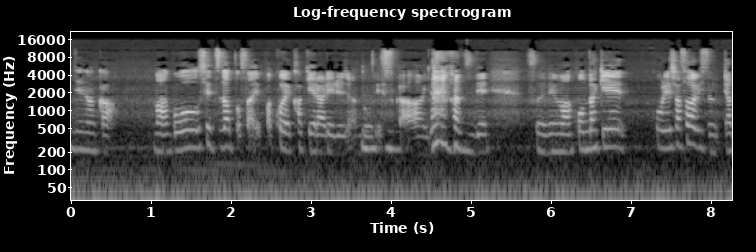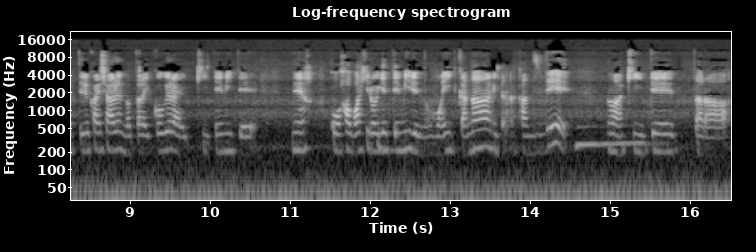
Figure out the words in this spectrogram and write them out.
うん、でなんかまあ豪雪だとさやっぱ声かけられるじゃんどうですか、みたいな感じで。それでまあこんだけ高齢者サービスやってる会社あるんだったら1個ぐらい聞いてみて、ね、こう幅広げてみるのもいいかなみたいな感じで、うん。まあ、聞いてたら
